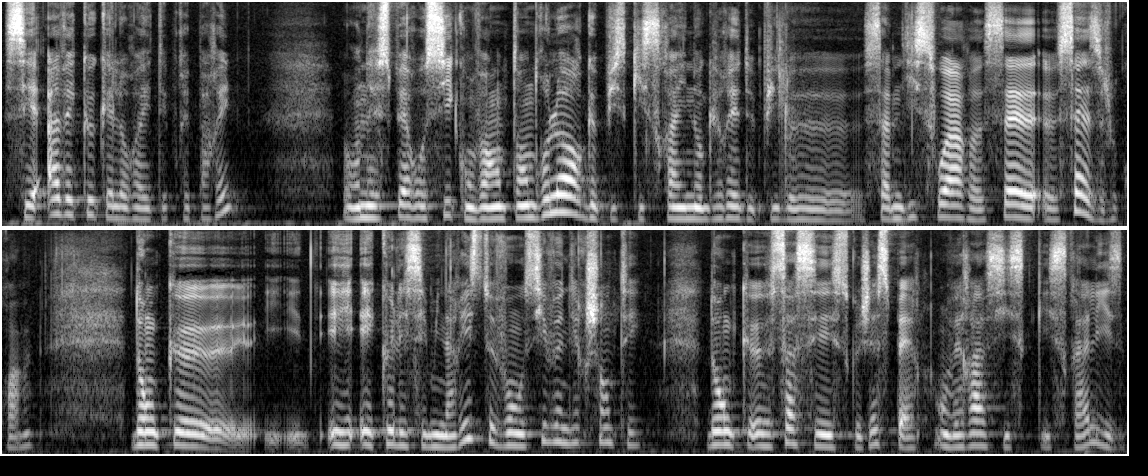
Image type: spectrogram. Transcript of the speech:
c'est avec eux qu'elle aura été préparée. On espère aussi qu'on va entendre l'orgue, puisqu'il sera inauguré depuis le samedi soir 16, je crois. Donc, et, et, que les séminaristes vont aussi venir chanter. Donc euh, ça, c'est ce que j'espère. On verra si ce qui se réalise.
